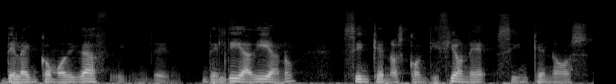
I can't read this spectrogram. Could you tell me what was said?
de la incomodidad del día a día, ¿no? sin que nos condicione, sin que nos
